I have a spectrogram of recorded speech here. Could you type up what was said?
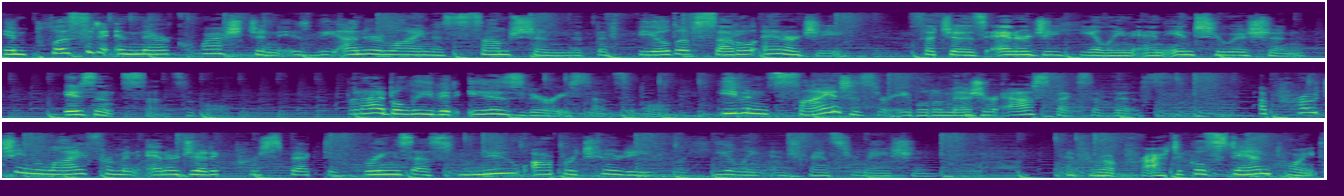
Implicit in their question is the underlying assumption that the field of subtle energy, such as energy healing and intuition, isn't sensible. But I believe it is very sensible. Even scientists are able to measure aspects of this. Approaching life from an energetic perspective brings us new opportunity for healing and transformation. And from a practical standpoint,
